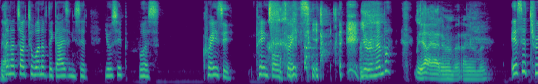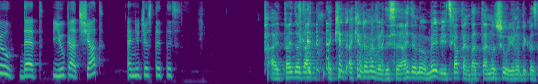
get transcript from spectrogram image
and then I talked to one of the guys, and he said Josip was crazy, paintball crazy. you remember? yeah yeah i remember i remember Is it true that you got shot and you just did this? I, I, I, I can't I can't remember this. Uh, I don't know. Maybe it's happened, but I'm not sure. You know, because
